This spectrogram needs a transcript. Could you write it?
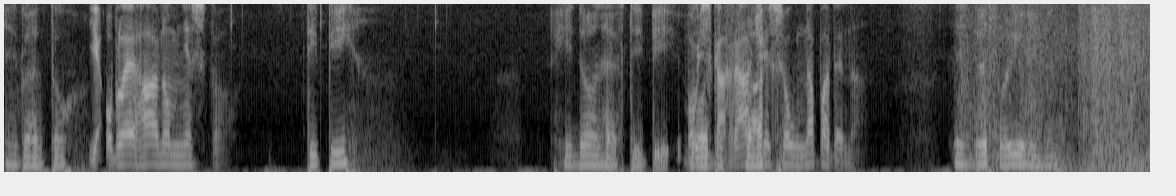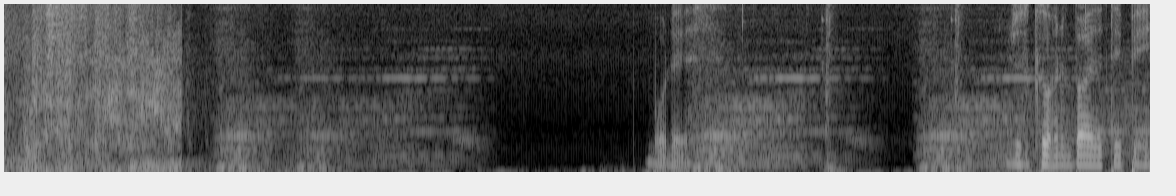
He's going to Je obléháno město. TP. He don't have TP. What Vojska hráče fuck? jsou napadena. It's bad for you, human. What is? Just go and buy the TP.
